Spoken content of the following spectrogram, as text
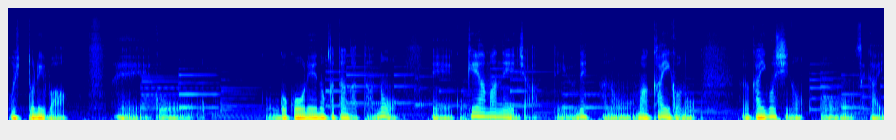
お一人は、えー、こう、ご高齢の方々の、えー、ケアマネージャーっていうね、あの、まあ、介護の、介護士の世界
